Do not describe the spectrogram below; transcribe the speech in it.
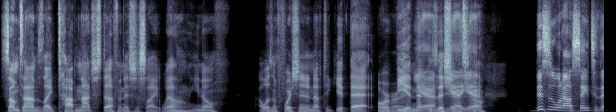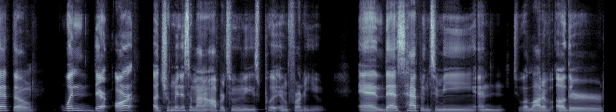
sometimes like top notch stuff. And it's just like, well, you know, I wasn't fortunate enough to get that or right. be in that yeah, position. Yeah, so. yeah. This is what I'll say to that though. When there aren't a tremendous amount of opportunities put in front of you. And that's happened to me and to a lot of other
